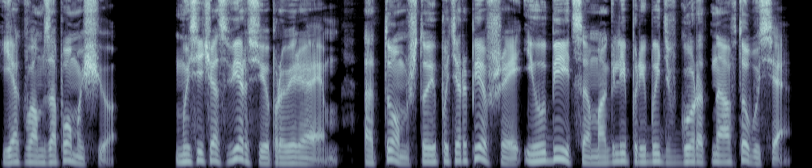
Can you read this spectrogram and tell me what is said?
я к вам за помощью. Мы сейчас версию проверяем, о том, что и потерпевшие, и убийца могли прибыть в город на автобусе.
